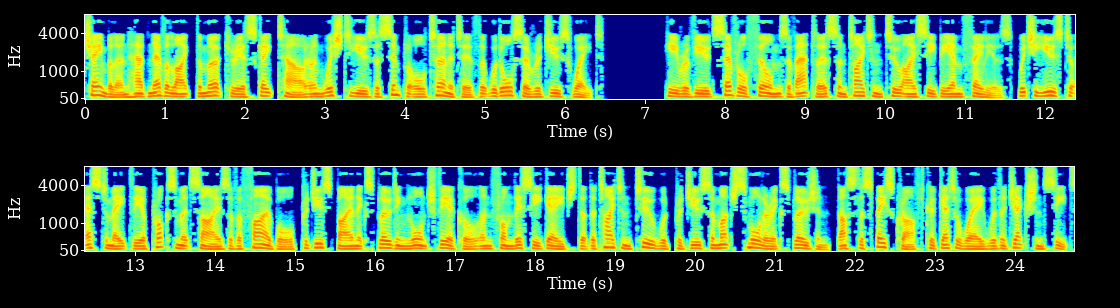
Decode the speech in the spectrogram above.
Chamberlin had never liked the Mercury escape tower and wished to use a simpler alternative that would also reduce weight. He reviewed several films of Atlas and Titan II ICBM failures, which he used to estimate the approximate size of a fireball produced by an exploding launch vehicle and from this he gauged that the Titan II would produce a much smaller explosion, thus the spacecraft could get away with ejection seats.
